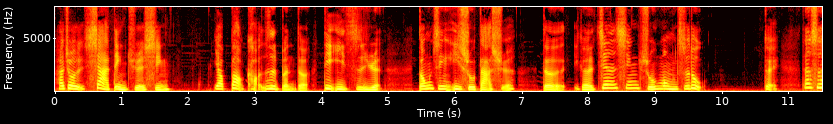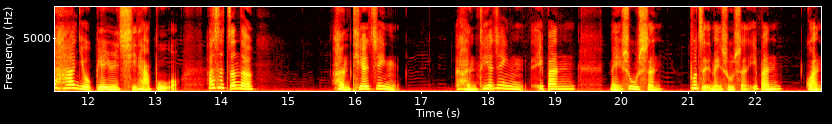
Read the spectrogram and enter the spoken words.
他就下定决心要报考日本的第一志愿东京艺术大学的一个艰辛逐梦之路。对，但是他有别于其他部哦，他是真的很贴近，很贴近一般美术生，不止美术生，一般。观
